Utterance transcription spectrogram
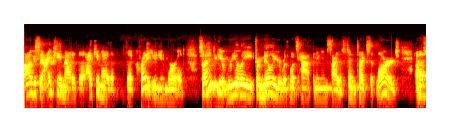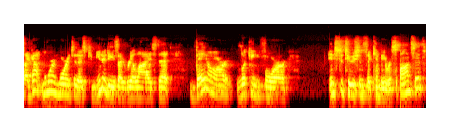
obviously I came out of the I came out of the, the credit union world, so I had to get really familiar with what's happening inside of fintechs at large. And as I got more and more into those communities, I realized that they are looking for institutions that can be responsive,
